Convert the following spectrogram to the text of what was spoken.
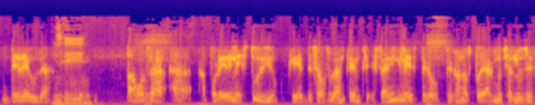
de deuda, sí. vamos a, a- a poner el estudio, que desafortunadamente está en inglés, pero, pero nos puede dar muchas luces,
